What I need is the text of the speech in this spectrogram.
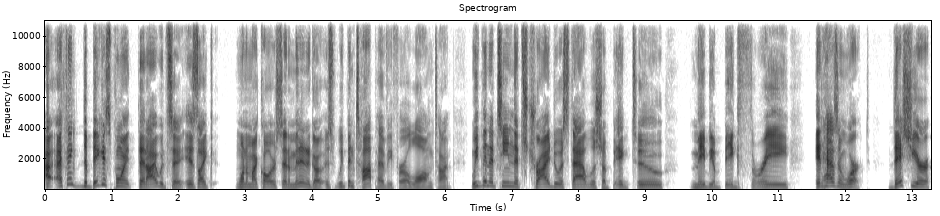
I, I think the biggest point that I would say is like one of my callers said a minute ago is we've been top heavy for a long time. We've been a team that's tried to establish a big two, maybe a big three. It hasn't worked. This year,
